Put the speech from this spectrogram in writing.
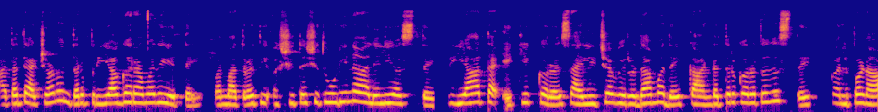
आता त्याच्यानंतर प्रिया घरामध्ये येते पण मात्र ती अशी तशी थोडी ना आलेली असते. प्रिया आता एक एक करत सायलीच्या विरोधामध्ये कांड तर करतच असते. कल्पना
